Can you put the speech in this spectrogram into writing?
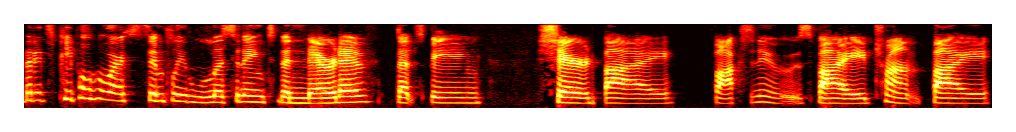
but it's people who are simply listening to the narrative that's being shared by Fox News, by Trump, by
